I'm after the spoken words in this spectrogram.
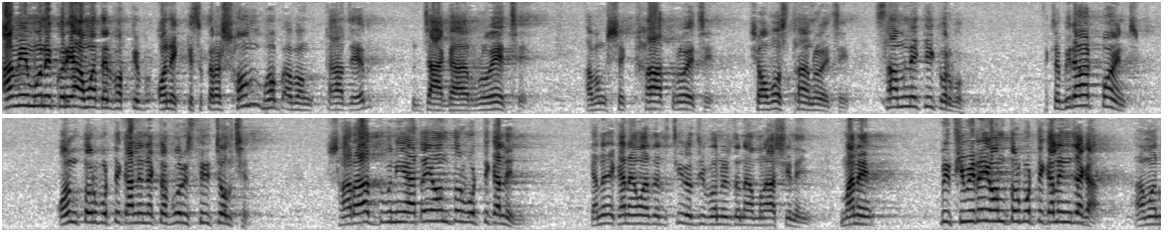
আমি মনে করি আমাদের পক্ষে অনেক কিছু করা সম্ভব এবং কাজের জায়গা রয়েছে এবং সে খাত রয়েছে, সে অবস্থান রয়েছে। সামনে কি করব? একটা বিরাট পয়েন্ট অন্তর্বর্তীকালীন একটা পরিস্থিতি চলছে। সারা দুনিয়াটাই অন্তর্বর্তীকালীন। কেন এখানে আমাদের চিরজীবনের জন্য আমরা আসি নাই? মানে পৃথিবীটাই অন্তর্বর্তীকালীন জায়গা। আমার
